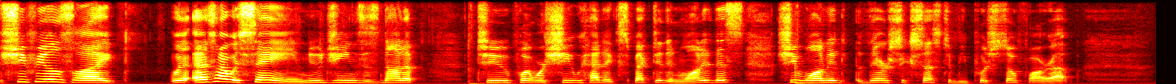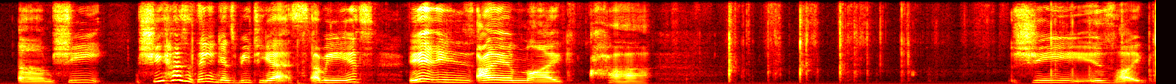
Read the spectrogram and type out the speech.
she feels like as I was saying, New Jeans is not up to point where she had expected and wanted this. She wanted their success to be pushed so far up. Um, she she has a thing against BTS. I mean, it's it is. I am like, uh, she is like,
